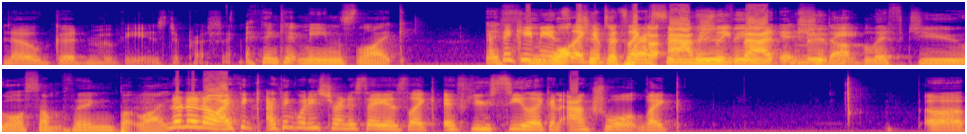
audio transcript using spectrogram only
No good movie is depressing. I think it means like. I think he means, like, if it's, like, actually movie, bad it should uplift you or something. But like, No, no, no. I think I think what he's trying to say is like if you see like an actual like uh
